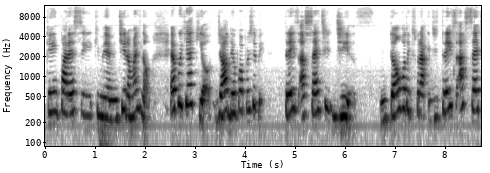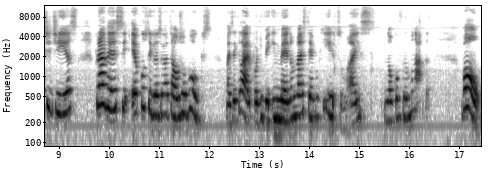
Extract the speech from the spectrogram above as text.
quem parece que é mentira, mas não. É porque aqui, ó, já deu pra perceber. 3 a 7 dias. Então, vou ter que esperar de 3 a 7 dias pra ver se eu consigo resgatar os Robux. Mas é claro, pode vir em menos mais tempo que isso, mas não confirmo nada. Bom,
